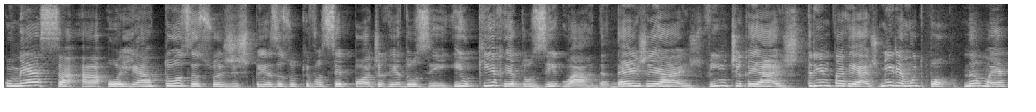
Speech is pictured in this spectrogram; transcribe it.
Começa a olhar todas as suas despesas, o que você pode reduzir. E o que reduzir, guarda. 10 reais, 20 reais, 30 reais. Mire, é muito pouco. Não é.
